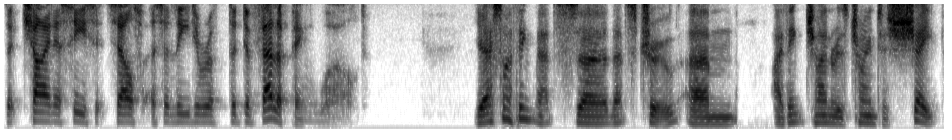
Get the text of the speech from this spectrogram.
That China sees itself as a leader of the developing world. Yes, I think that's uh, that's true. Um, I think China is trying to shape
